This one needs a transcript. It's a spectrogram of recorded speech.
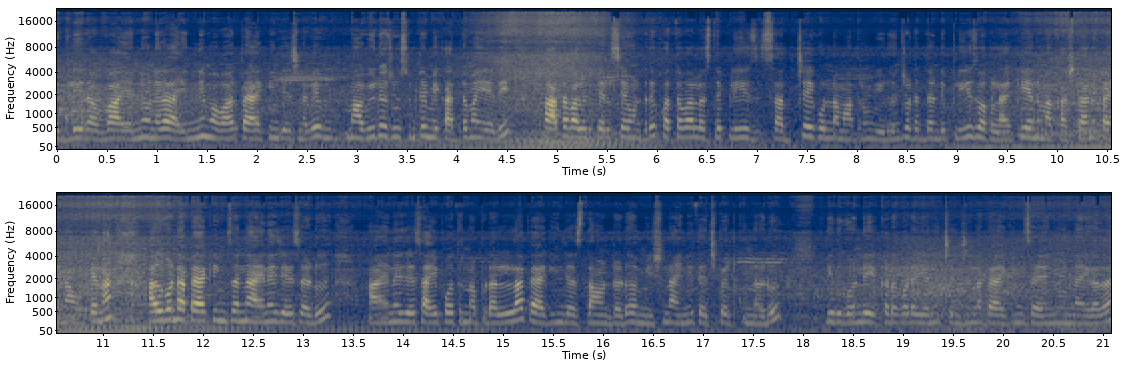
ఇడ్లీ రవ్వ అవన్నీ ఉన్నాయి కదా. అవన్నీ మా వారు ప్యాకింగ్ చేసినవి. మా వీడియో చూస్తుంటే మీకు అర్థమయ్యేది. పాత వాళ్ళకి తెలిసే ఉంటుంది. కొత్త వాళ్ళు వస్తే ప్లీజ్ సబ్ చేయకుండా మాత్రం వీడియోని చూడొద్దండి. ప్లీజ్ ఒక లక్కీ అని మా కష్టానికైనా ఓకేనా? అదిగోండి ఆ ప్యాకింగ్స్ అన్నీ ఆయనే చేశాడు. ఆయనే చేసి అయిపోతున్నప్పుడల్లా ప్యాకింగ్ చేస్తూ ఉంటాడు. ఆ మిషన్ ఆయన్ని తెచ్చిపెట్టుకున్నాడు. ఇదిగోండి ఇక్కడ కూడా ఇవన్నీ చిన్న చిన్న ప్యాకింగ్స్ అవన్నీ ఉన్నాయి కదా.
